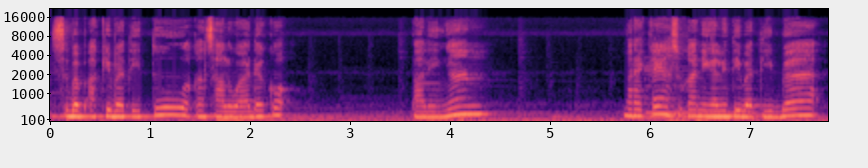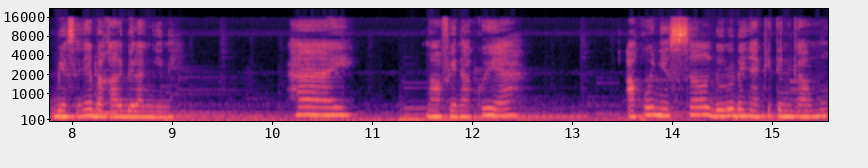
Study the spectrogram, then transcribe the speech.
Sebab akibat itu akan selalu ada kok. Palingan mereka yang suka ninggalin tiba-tiba biasanya bakal bilang gini. Hai, maafin aku ya Aku nyesel dulu udah nyakitin kamu.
